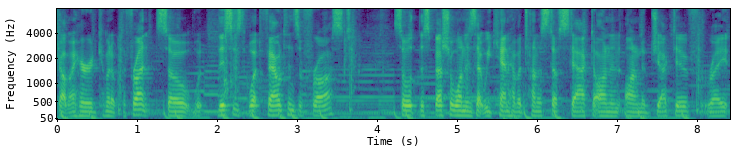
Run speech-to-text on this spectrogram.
Got my herd coming up the front. So this is what Fountains of Frost. So the special one is that we can have a ton of stuff stacked on an, on an objective, right?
